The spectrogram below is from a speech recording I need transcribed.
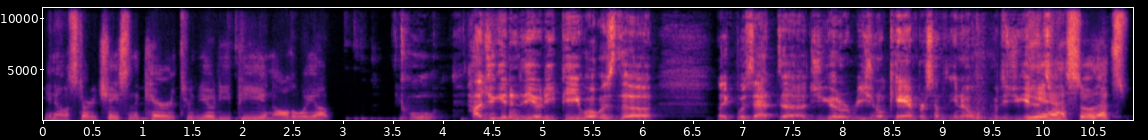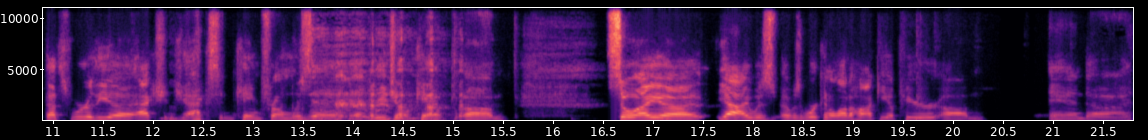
you know started chasing the carrot through the ODP and all the way up. Cool. How'd you get into the ODP? What was the like? Was that uh, did you go to a regional camp or something? You know, what did you get yeah, into? so that's that's where the uh, Action Jackson came from was a, at regional camp. Um, so I uh, yeah I was I was working a lot of hockey up here, um, and uh,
